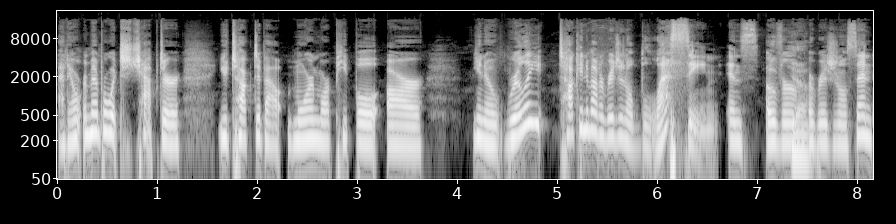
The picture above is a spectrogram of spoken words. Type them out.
I don't remember which chapter you talked about more and more people are, you know, really talking about original blessing and over Yeah. original sin.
